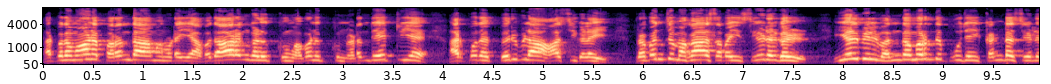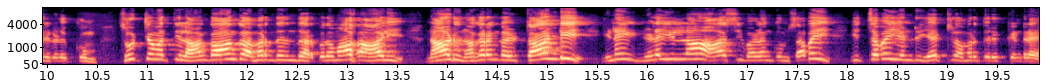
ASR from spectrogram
அற்புதமான பரந்தாமனுடைய அவதாரங்களுக்கும் அவனுக்கும் நடந்தேற்றிய அற்புத பெருவிழா ஆசிகளை பிரபஞ்ச மகாசபை சீடர்கள் இயல்பில் வந்தமர்ந்து பூஜை கண்ட சீடர்களுக்கும் சூட்சமத்தில் ஆங்காங்கு அமர்ந்திருந்து அற்புதமாக ஆளி நாடு நகரங்கள் தாண்டி இணை நிலையில்லா ஆசி வழங்கும் சபை இச்சபை என்று ஏற்று அமர்ந்திருக்கின்ற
